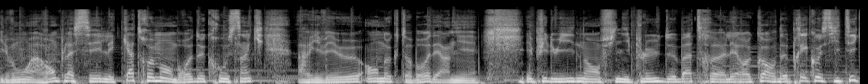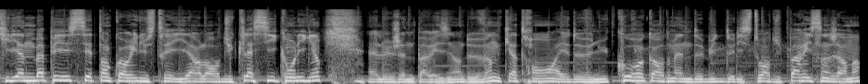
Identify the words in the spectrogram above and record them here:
Ils vont remplacer les quatre membres de Crew 5, arrivés eux en octobre dernier. Et puis lui n'en finit plus de battre les records de précocité. Kylian Mbappé s'est encore illustré hier lors du classique en Ligue 1. Le jeune parisien de 24 ans est devenu co-recordman de but de l'histoire du Paris Saint-Germain.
